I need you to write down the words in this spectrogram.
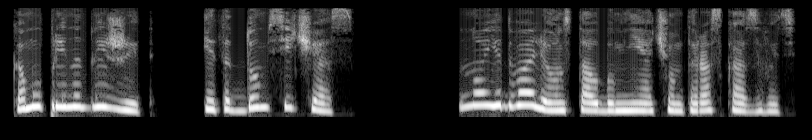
кому принадлежит этот дом сейчас но едва ли он стал бы мне о чем-то рассказывать.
